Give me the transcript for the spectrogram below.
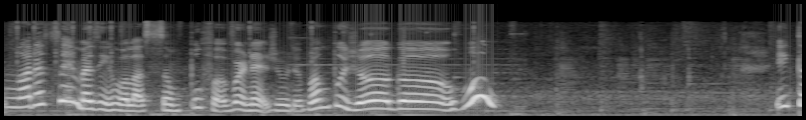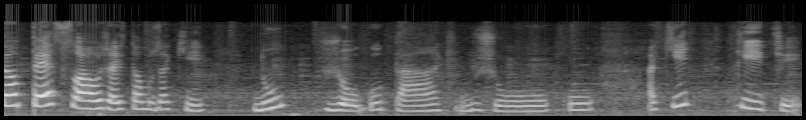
Agora sem mais enrolação, por favor, né, Júlia? Vamos pro jogo! Uh! Então, pessoal, já estamos aqui no jogo, tá? Aqui no jogo. Aqui, kit.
